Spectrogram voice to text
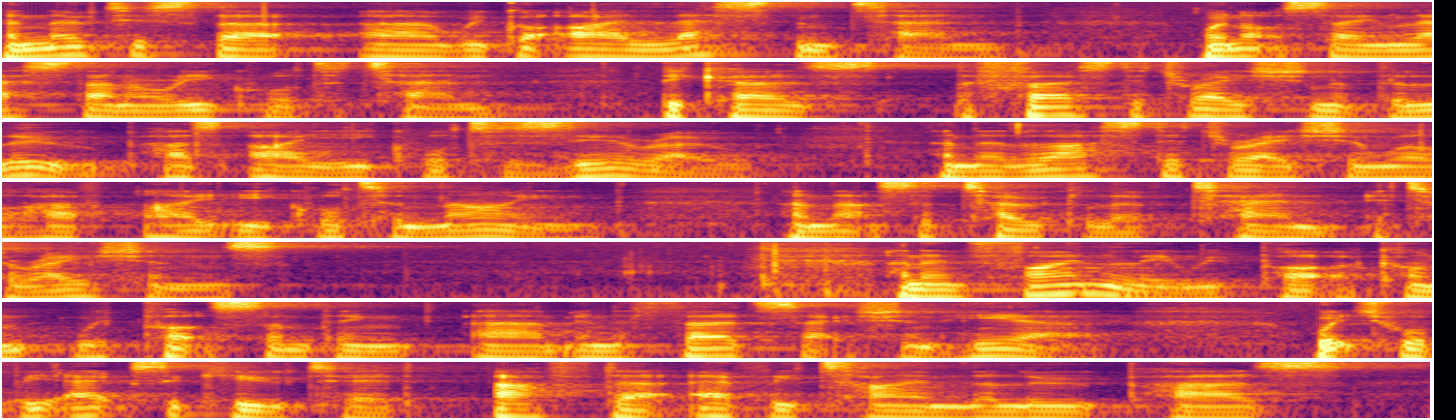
And notice that uh, we've got i less than 10. We're not saying less than or equal to 10 because the first iteration of the loop has i equal to 0 and the last iteration will have i equal to 9 and that's a total of 10 iterations. And then finally, we put, a we put something um, in the third section here, which will be executed after every time the loop has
